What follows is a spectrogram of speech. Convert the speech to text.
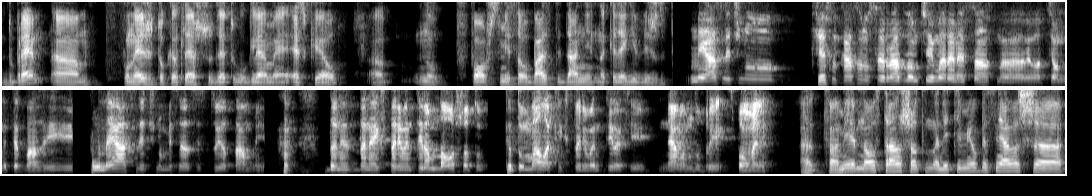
Добре, ам, понеже тук следващото, дето го гледаме SQL, а, но в по-общ смисъл базите данни, на къде ги виждате? Ми аз лично, честно казано, се радвам, че има ренесанс на релационните бази. Поне аз лично мисля да се стоя там и да, не, да не експериментирам много, защото като малък експериментирах и нямам добри спомени. А, това ми е много странно, защото нали, ти ми обясняваш, а,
